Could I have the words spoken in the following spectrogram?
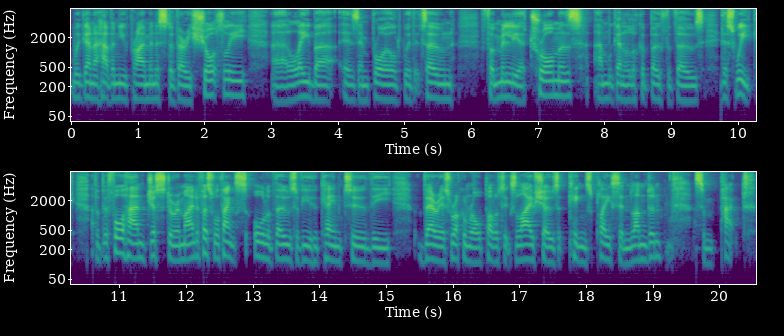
We're going to have a new prime minister very shortly. Uh, Labour is embroiled with its own familiar traumas, and we're going to look at both of those this week. But beforehand, just a reminder first of all, thanks all of those of you who came to the various rock and roll politics live shows at King's Place in London. Some packed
